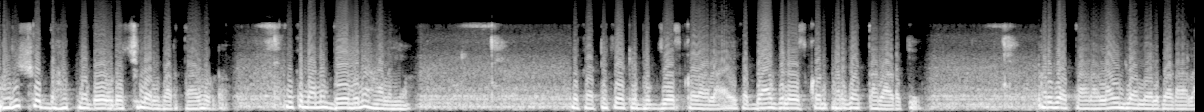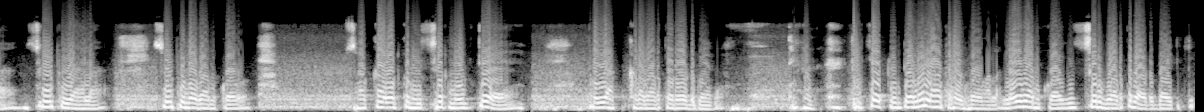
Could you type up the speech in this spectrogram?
పరిశుద్ధాత్మ దేవుడు వచ్చి నిలబడతా ఉండు ఇక మనం దేవుని ఆలయం ఇక టికెట్లు బుక్ చేసుకోవాలా? ఇక బ్యాగులు వేసుకొని పరిగెత్తాలి ఆడకి? పరిగెత్తాలా? లైన్లో నిలబడాలా? చూపియాలా చూపిలేదనుకో చొక్కా పట్టుకుని ఇచ్చారు నొక్కితే పోయి అక్కడ పడతావు రోడ్డు మీద. టికెట్ ఉంటేనే లోపలికి పోవాలి? లేదనుకో ఇసురు పడతాడు బయటికి.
